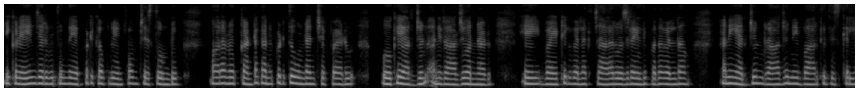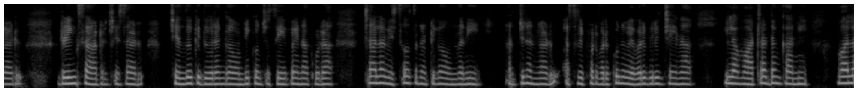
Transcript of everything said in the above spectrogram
ఇక్కడ ఏం జరుగుతుందో ఎప్పటికప్పుడు ఇన్ఫార్మ్ చేస్తూ ఉండు. వాళ్ళను కంట కనిపెడుతూ ఉండని చెప్పాడు. ఓకే అర్జున్ అని రాజు అన్నాడు. ఏయ్! బయటికి వెళ్ళక చాలా రోజులైంది పద వెళ్దాం అని అర్జున్ రాజుని బార్‌కి తీసుకెళ్ళాడు. డ్రింక్స్ ఆర్డర్ చేశాడు. చందుకి దూరంగా ఉండి కొంచెం సేపయినా కూడా చాలా మిస్ అవుతున్నట్టుగా ఉందని అర్జున్ అన్నాడు. అసలు ఇప్పటి వరకు నువ్వెవరి అయినా ఇలా మాట్లాడడం కానీ, వాళ్ళ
